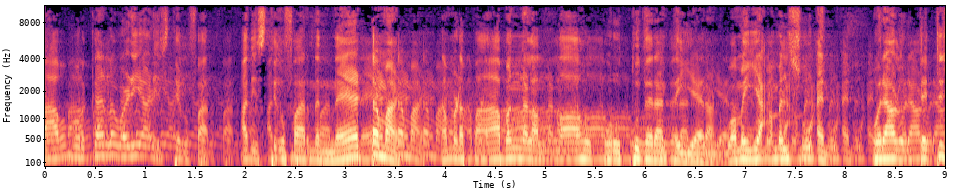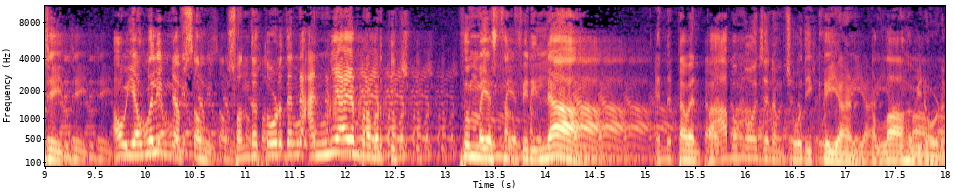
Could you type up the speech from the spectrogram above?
പാപം പുറക്കാനുള്ള പൊറുക്കാനുള്ള തന്നെയാണ് ഇസ്തിഗ്ഫാർ. അത് ഇസ്തിഗ്ഫാറിന്റെ നേട്ടമാണ്. നമ്മുടെ പാപങ്ങൾ അള്ളാഹു പുറത്തു തരാൻ തയ്യാറാണ്. സൂഅൻ. ഒരാൾ ഒരു തെറ്റ് ചെയ്തു. ഔ യവലിം നഫ്സഹു. സ്വന്തത്തോട് തന്നെ അന്യായം പ്രവർത്തിച്ചു. തുമ്മ യസ്തഗ്ഫിരില്ല. എന്നിട്ട് അവൻ പാപമോചനം ചോദിക്കുകയാണ് അള്ളാഹുവിനോട്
